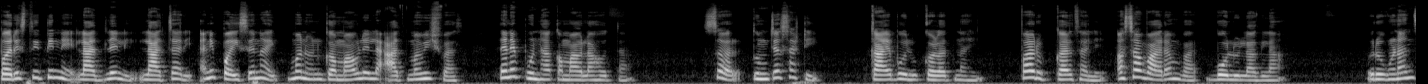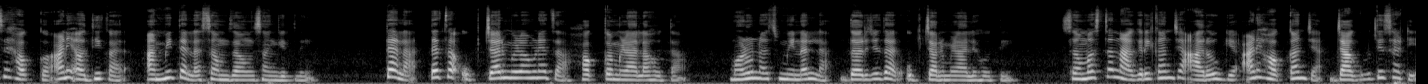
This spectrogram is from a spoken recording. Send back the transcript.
परिस्थितीने लादलेली लाचारी आणि पैसे नाहीत म्हणून गमावलेला आत्मविश्वास त्याने पुन्हा कमावला होता. सर तुमच्यासाठी काय बोलू कळत नाही. फार उपकार झाले असा वारंवार बोलू लागला. रुग्णांचे हक्क आणि अधिकार आम्ही त्याला समजावून सांगितले. त्याला त्याचा उपचार मिळवण्याचा हक्क मिळाला होता. म्हणूनच मिनलला दर्जेदार उपचार मिळाले होते. समस्त नागरिकांच्या आरोग्य आणि हक्कांच्या जागृतीसाठी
